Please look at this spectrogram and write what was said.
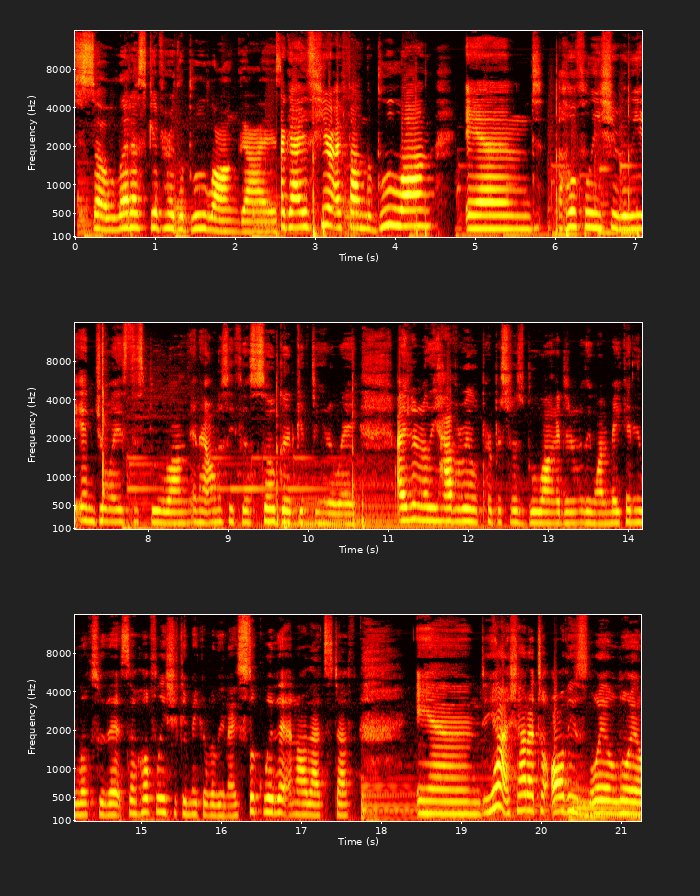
so let us give her the blue long, guys. Alright guys, here I found the blue long and hopefully she really enjoys this blue long and I honestly feel so good gifting it away. I didn't really have a real purpose for this blue long. I didn't really want to make any looks with it. So hopefully she can make a really nice look with it and all that stuff. And yeah, shout out to all these loyal, loyal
